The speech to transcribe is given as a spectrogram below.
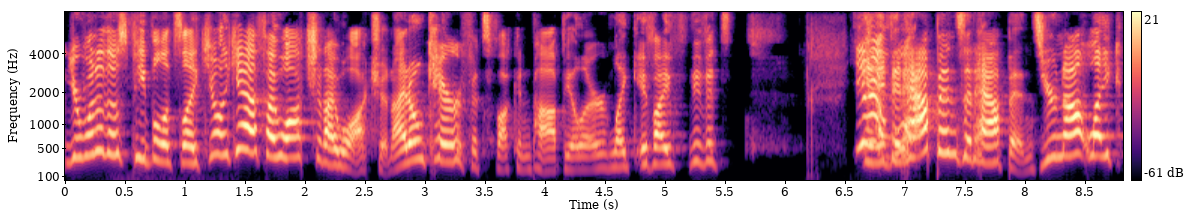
you're one of those people. It's like you're like, yeah, if I watch it, I watch it. I don't care if it's fucking popular. Like if I if it's Yeah, if it happens, it happens. You're not like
